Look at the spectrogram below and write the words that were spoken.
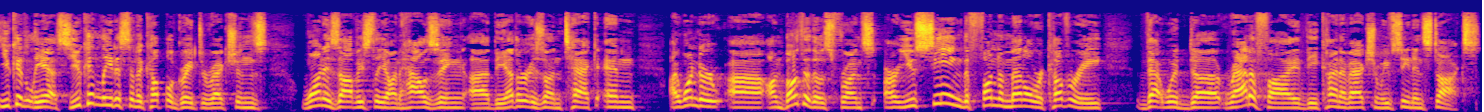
you can, yes, you can lead us in a couple of great directions. One is obviously on housing, uh, the other is on tech. And I wonder, uh, on both of those fronts, are you seeing the fundamental recovery that would uh, ratify the kind of action we've seen in stocks?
